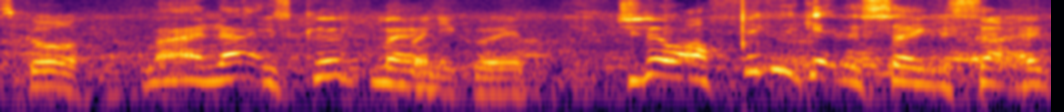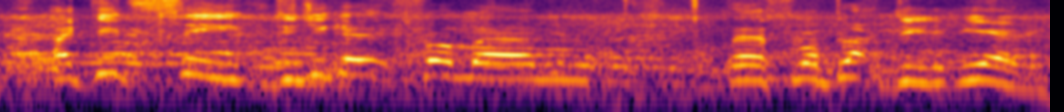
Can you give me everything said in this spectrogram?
Score. Man, that is good, man. twenty quid. Do you know? I think getting the Sega Saturn. I did see. Did you get it from um, uh, from a black dude at the end?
